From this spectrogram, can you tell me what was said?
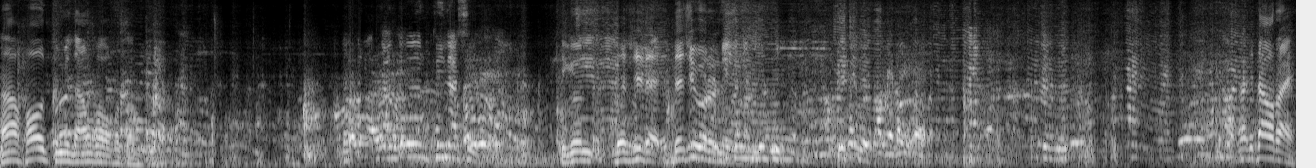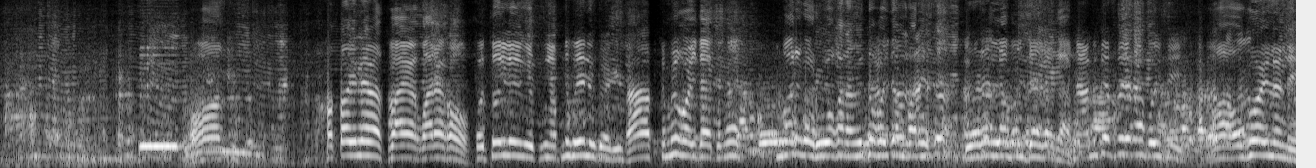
না কও তুমি দাম কও কত? এখন দেশি দেশি করে নি করায় ও কত দিলে ভাই একবারে কও। কতই লইবে তুমি আপনি কই কি? তুমি কই দাও তুমি তোমার গরু ওখানে আমি তো কইতাম পারি দুহাজার লাখ পঞ্চাশ হাজার আমি তো আপনার কথা কইছি ও ওগো হইলে নি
